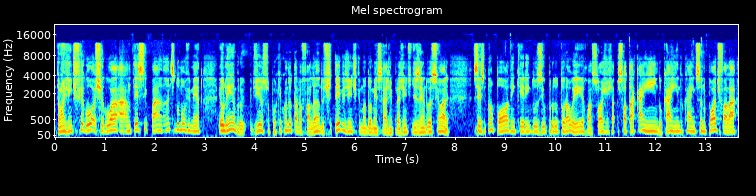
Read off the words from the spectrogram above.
Então a gente chegou, chegou a antecipar antes do movimento. Eu lembro disso porque quando eu estava falando, teve gente que mandou mensagem para a gente dizendo assim: olha, vocês não podem querer induzir o produtor ao erro. A soja só está caindo, caindo, caindo. Você não pode falar,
